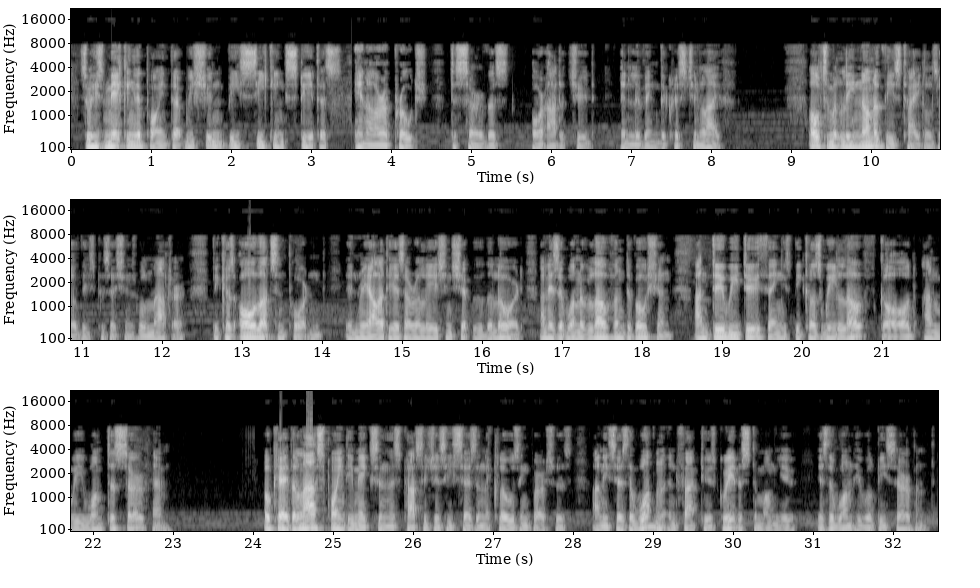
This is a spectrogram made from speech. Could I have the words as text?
So he's making the point that we shouldn't be seeking status in our approach to service or attitude in living the Christian life. Ultimately, none of these titles or these positions will matter because all that's important in reality is our relationship with the Lord. And is it one of love and devotion? And do we do things because we love God and we want to serve Him? Okay, the last point he makes in this passage is he says in the closing verses, and he says, The one, in fact, who is greatest among you is the one who will be servant.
